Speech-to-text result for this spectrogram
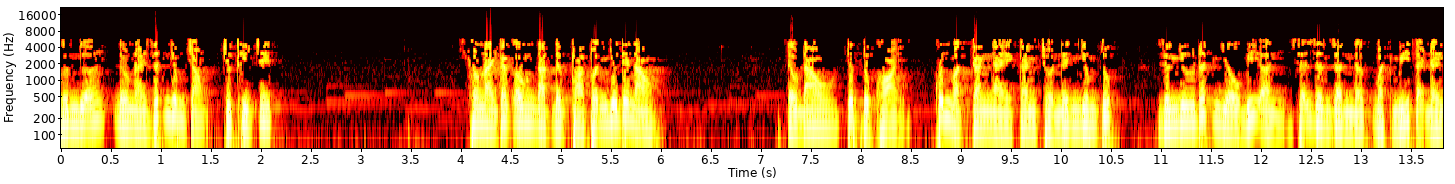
Hơn nữa, điều này rất nghiêm trọng trước khi chết. Sau này các ông đạt được thỏa thuận như thế nào? Tiểu đau tiếp tục hỏi, Khuôn mặt càng ngày càng trở nên nghiêm túc, Dường như rất nhiều bí ẩn sẽ dần dần được bật mí tại đây.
